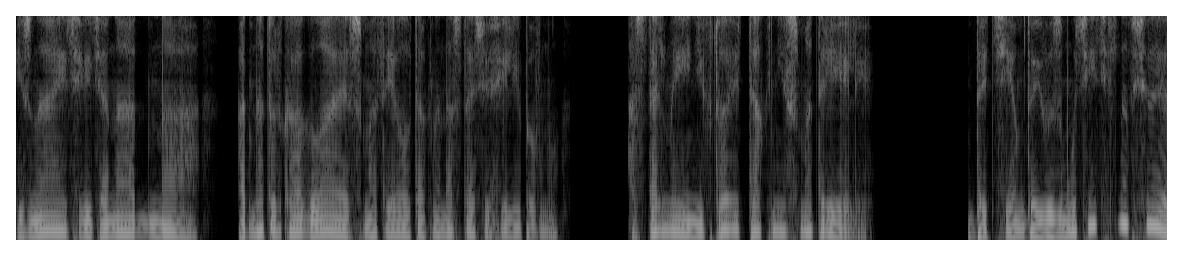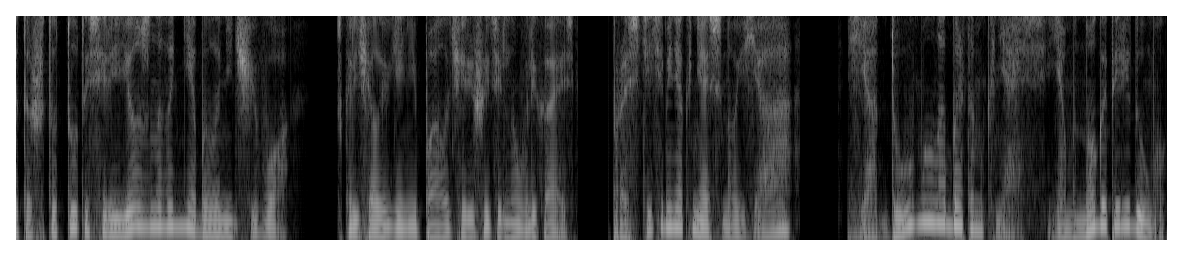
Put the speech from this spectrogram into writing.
И знаете, ведь она одна, одна только Аглая смотрела так на Настасью Филипповну. Остальные никто ведь так не смотрели. Да тем-то и возмутительно все это, что тут и серьезного не было ничего, — вскричал Евгений Павлович, решительно увлекаясь. Простите меня, князь, но я... Я думал об этом, князь. Я много передумал.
